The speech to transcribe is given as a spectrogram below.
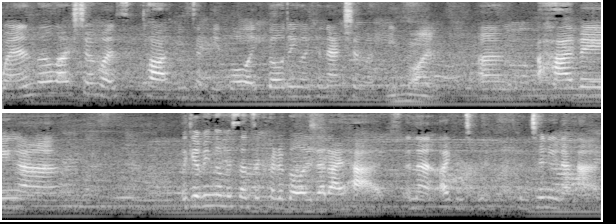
win the election was talking to people, like building a connection with people, and um, having, uh, giving them a sense of credibility that I have and that I can t- continue to have.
